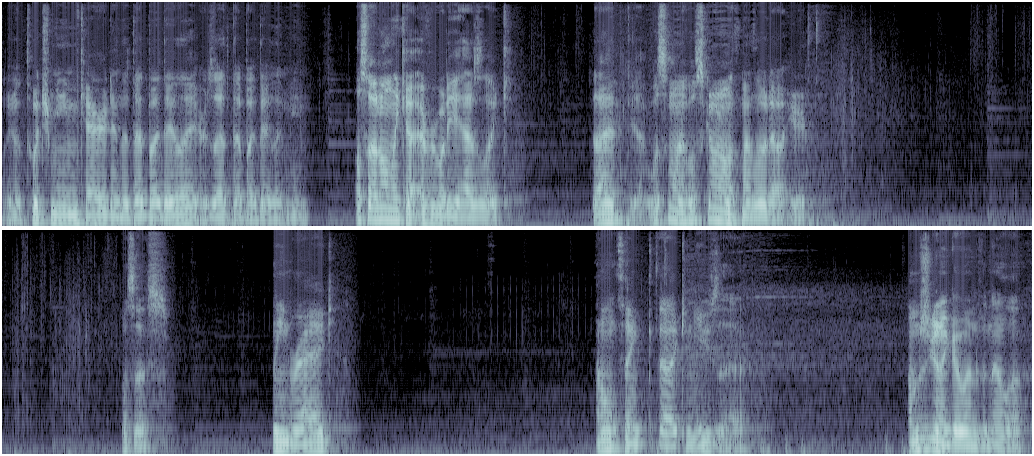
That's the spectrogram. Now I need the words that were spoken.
like a Twitch meme carried in the Dead by Daylight, or is that Dead by Daylight meme? Also, I don't like how everybody has like. I, what's my what's going on with my loadout here? What's this? Clean rag. I don't think that I can use that. I'm just gonna go in vanilla.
